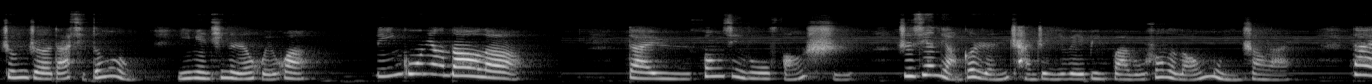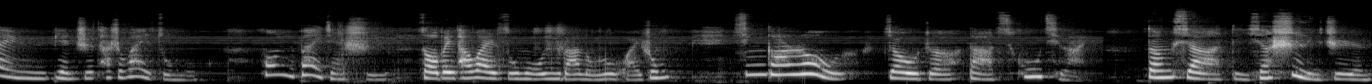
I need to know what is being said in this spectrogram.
争着打起灯笼，一面听的人回话：“林姑娘到了。”黛玉方进入房时，只见两个人缠着一位鬓发如霜的老母迎上来，黛玉便知她是外祖母。方欲拜见时，早被他外祖母一把搂入怀中，心肝肉。叫着大哭起来，当下底下势力之人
